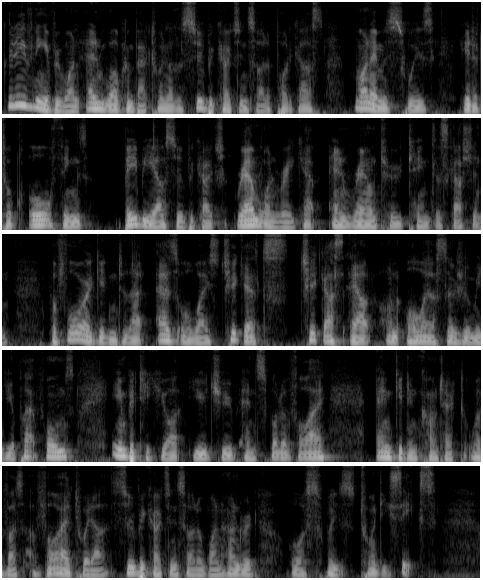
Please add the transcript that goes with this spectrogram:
Good evening, everyone, and welcome back to another Supercoach Insider podcast. My name is Swiz, here to talk all things BBL Supercoach, round one recap, and round two team discussion. Before I get into that, as always, check us, check us out on all our social media platforms, in particular YouTube and Spotify, and get in contact with us via Twitter, Supercoach Insider 100 or Swizz26.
